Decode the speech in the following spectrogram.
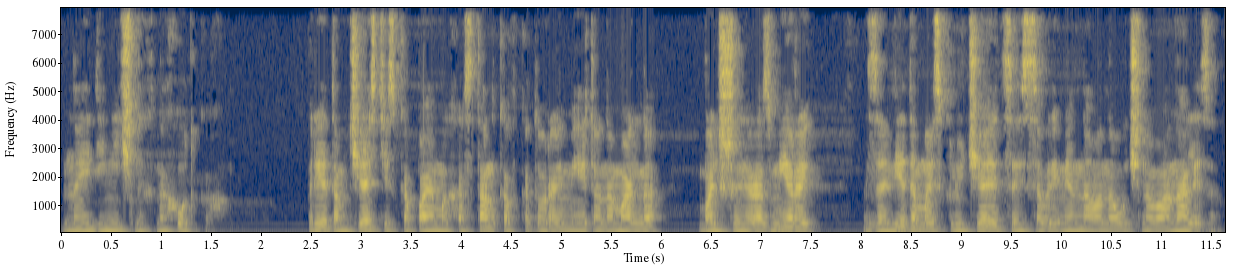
на единичных находках. При этом часть ископаемых останков, которая имеет аномально большие размеры, заведомо исключается из современного научного анализа.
